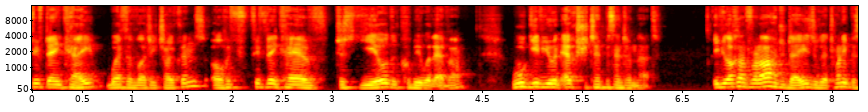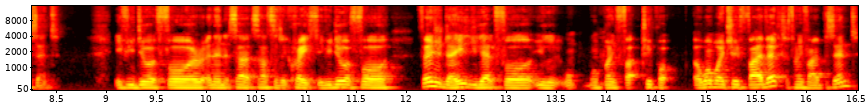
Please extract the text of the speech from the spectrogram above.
15k worth of logic tokens or 15k of just yield, it could be whatever, we'll give you an extra 10% on that. If you lock it for another 100 days, you'll get 20%. If you do it for, and then it starts, starts to decrease. If you do it for 300 days, you get it for you 1.5, 2, uh, 1.25x, so 25%,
